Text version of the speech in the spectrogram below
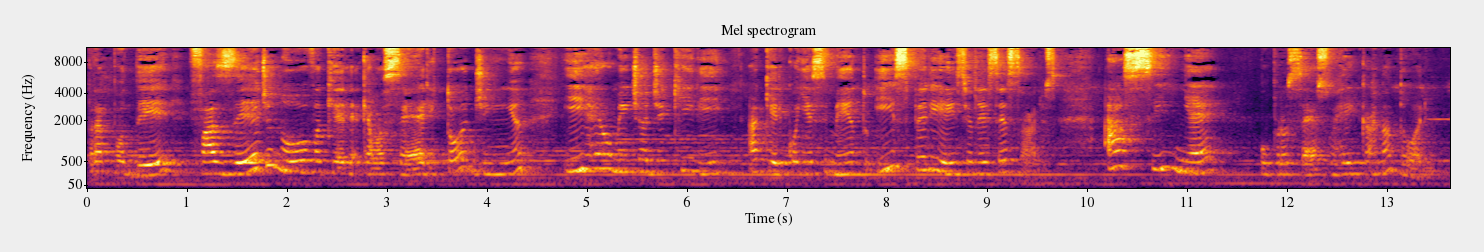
para poder fazer de novo aquele, aquela série todinha e realmente adquirir aquele conhecimento e experiência necessários. Assim é o processo reencarnatório.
